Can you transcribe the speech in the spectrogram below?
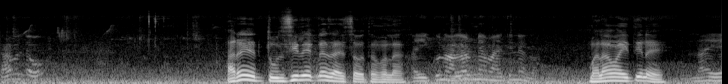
काय बोलतो अरे तुलसी लेकला जायचं होतं मला. इकडून अलाउड नाही माहिती नाही का? मला माहिती नाही. नाही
